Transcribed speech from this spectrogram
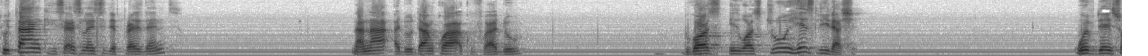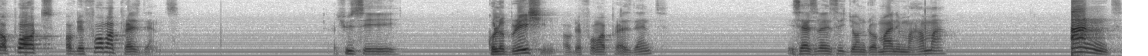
to thank His Excellency the President, Nana Addo Dankwa Akufo-Addo, because it was through his leadership, with the support of the former president, I should say collaboration of the former president, His Excellency John Dramani Mahama, and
